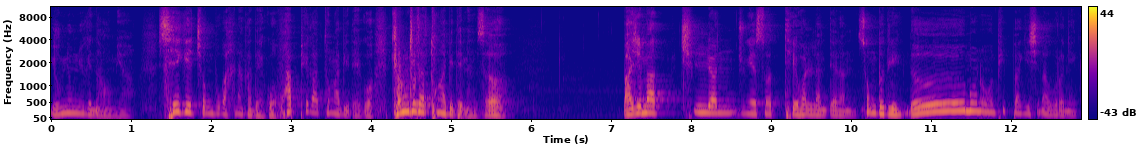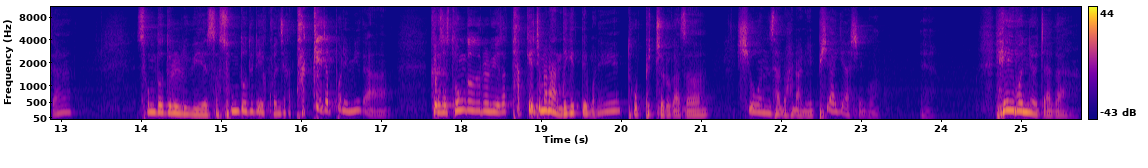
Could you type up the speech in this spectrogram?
666이 나오며 세계 정부가 하나가 되고 화폐가 통합이 되고 경제가 통합이 되면서 마지막 7년 중에서 대환란 때는 성도들이 너무너무 핍박이 심하고 그러니까 성도들을 위해서 성도들의 권세가 다 깨져 버립니다 그래서 성도들을 위해서 다 깨지면 안 되기 때문에 도피처로 가서 시온산을 하나님이 피하게 하시고 예. 해입은 여자가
